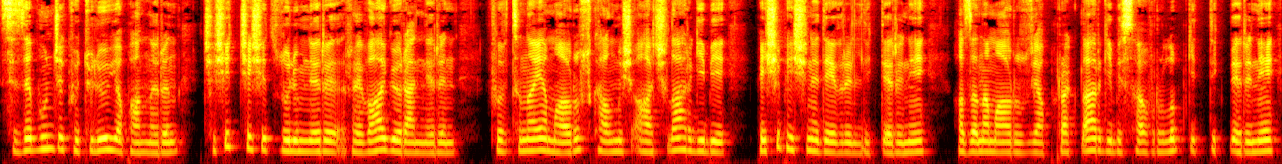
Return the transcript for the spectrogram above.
Size bunca kötülüğü yapanların, çeşit çeşit zulümleri reva görenlerin, fırtınaya maruz kalmış ağaçlar gibi peşi peşine devrildiklerini, hazana maruz yapraklar gibi savrulup gittiklerini,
